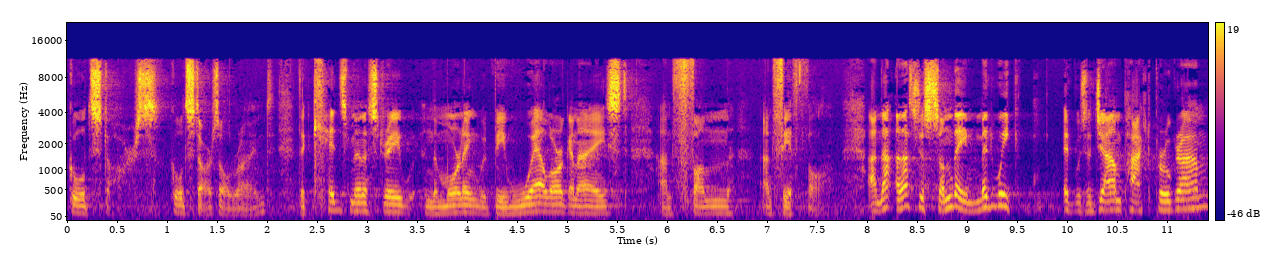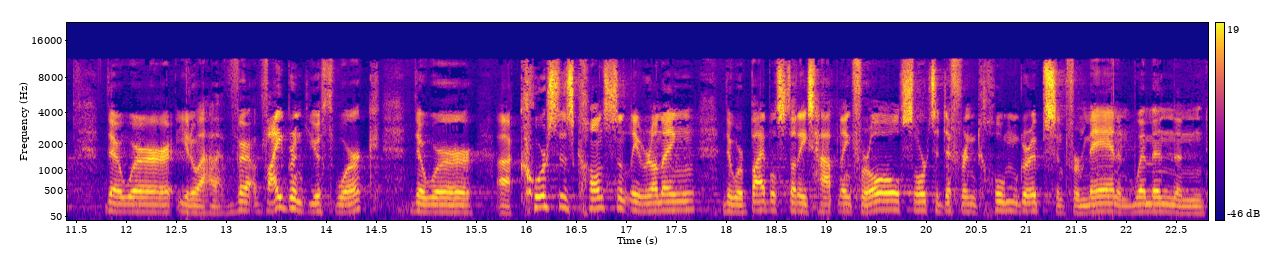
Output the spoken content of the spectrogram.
gold stars, gold stars all round. The kids' ministry in the morning would be well organised and fun and faithful. And, that, and, that's just Sunday. Midweek, it was a jam packed programme. There were, you know, a, vibrant youth work. There were uh, courses constantly running. There were Bible studies happening for all sorts of different home groups and for men and women and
